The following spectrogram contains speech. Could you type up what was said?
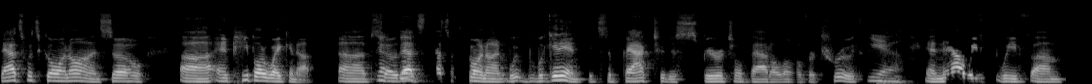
that's what's going on. So uh, and people are waking up. Uh, so yeah, that's that's what's going on. We, we, get in. It's back to this spiritual battle over truth. Yeah. And now we've we've um,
